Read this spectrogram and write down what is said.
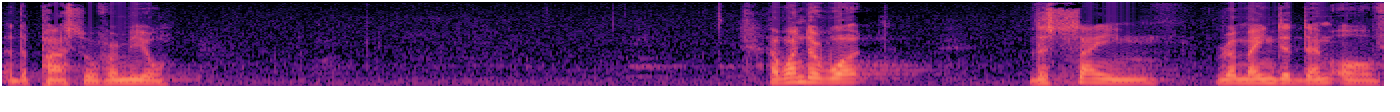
at the Passover meal. I wonder what the sign reminded them of.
